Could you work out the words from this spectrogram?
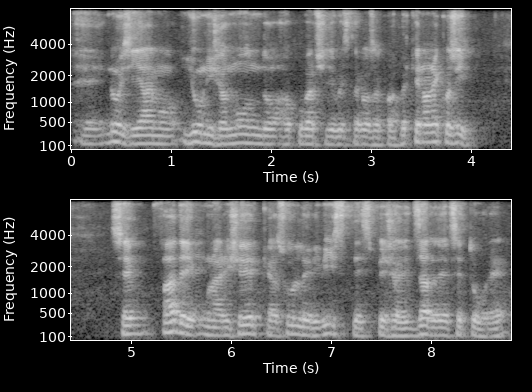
eh, noi siamo gli unici al mondo a occuparci di questa cosa qua, perché non è così. Se fate una ricerca sulle riviste specializzate del settore,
